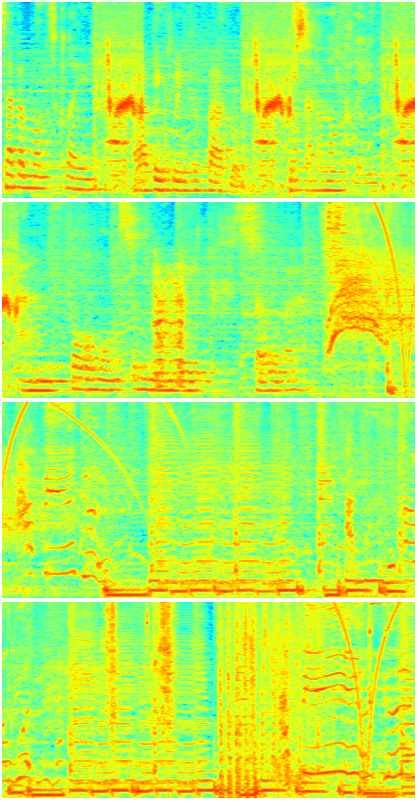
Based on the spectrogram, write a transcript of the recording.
Seven months clean. I've been clean for five months. Seven months clean. And four months and one week sober. I feel good. I knew that I wouldn't. I feel good.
